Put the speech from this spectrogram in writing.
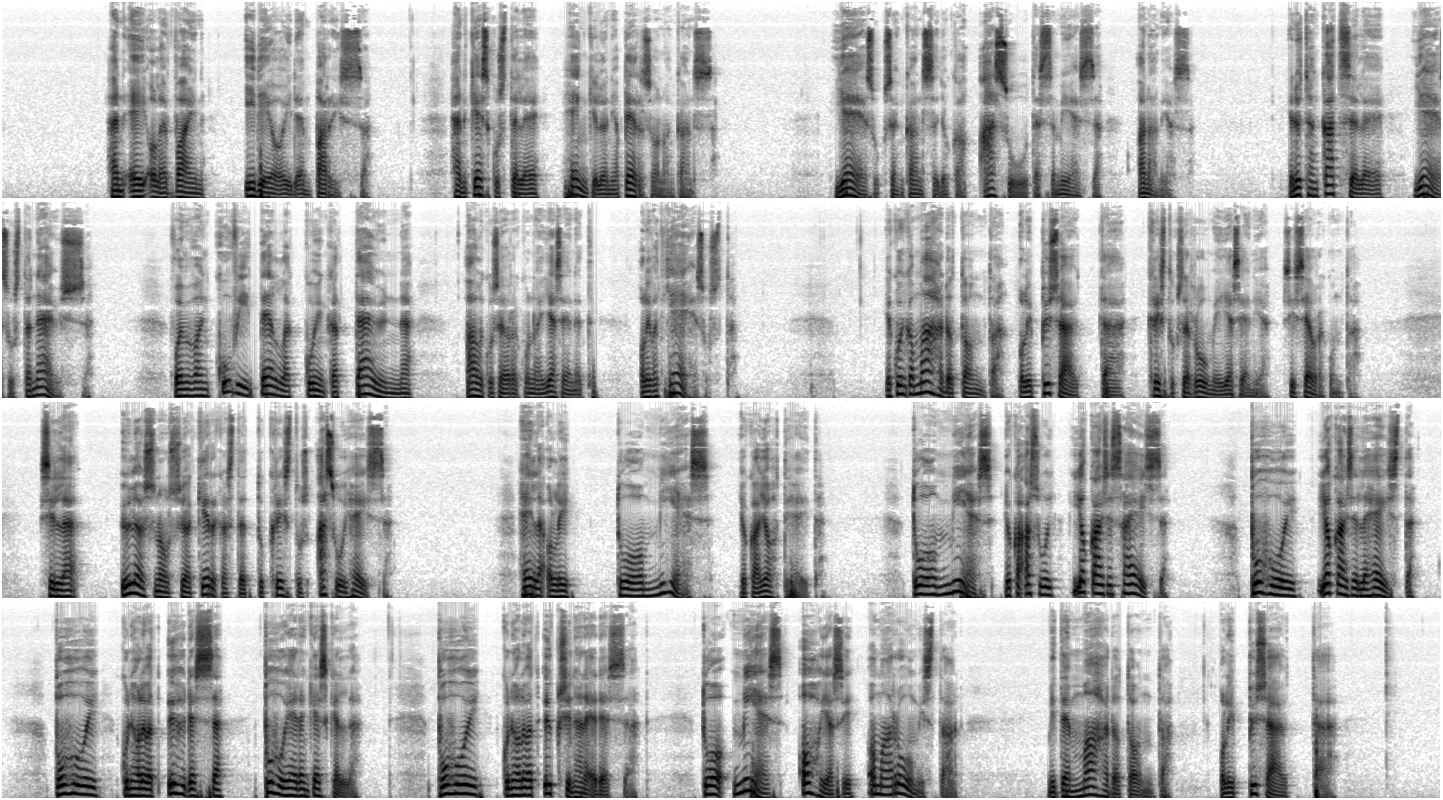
Hän ei ole vain ideoiden parissa. Hän keskustelee henkilön ja persoonan kanssa. Jeesuksen kanssa, joka asuu tässä miehessä Ananiassa. Ja nyt hän katselee Jeesusta näyssä. Voimme vain kuvitella, kuinka täynnä alkuseurakunnan jäsenet olivat Jeesusta. Ja kuinka mahdotonta oli pysäyttää Kristuksen ruumiin jäseniä, siis seurakuntaa. Sillä ylösnoussut ja kirkastettu Kristus asui heissä. Heillä oli tuo mies, joka johti heitä. Tuo mies, joka asui jokaisessa heissä. Puhui jokaiselle heistä. Puhui, kun he olivat yhdessä, puhui heidän keskellään. Puhui, kun he olivat yksin hänen edessään. Tuo mies ohjasi omaa ruumistaan – miten mahdotonta oli pysäyttää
